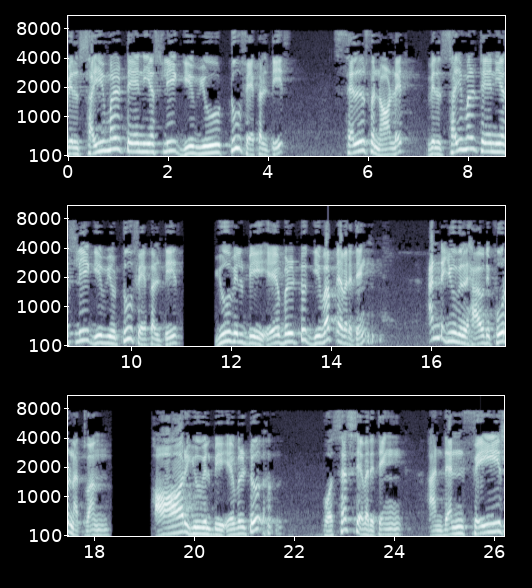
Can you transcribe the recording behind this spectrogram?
will simultaneously give you two faculties. Self-knowledge will simultaneously give you two faculties. You will be able to give up everything and you will have the Purnatvam or you will be able to possess everything and then face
